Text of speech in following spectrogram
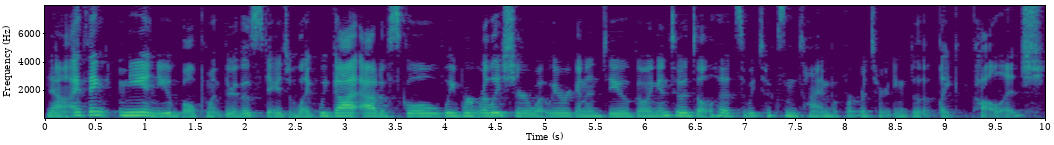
Now, I think me and you both went through this stage of like we got out of school, we weren't really sure what we were going to do going into adulthood, so we took some time before returning to like college.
